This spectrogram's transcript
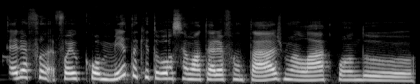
matéria fan- Foi o cometa que trouxe a matéria fantasma lá quando.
